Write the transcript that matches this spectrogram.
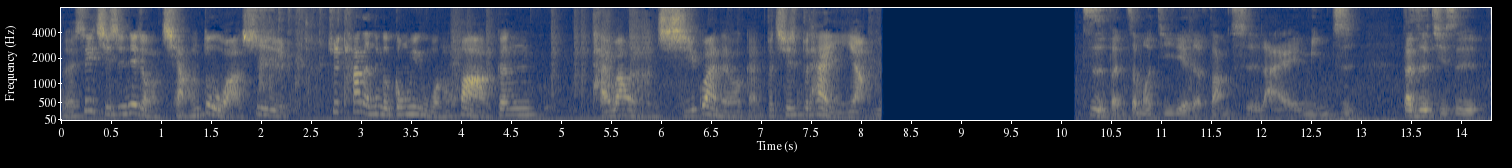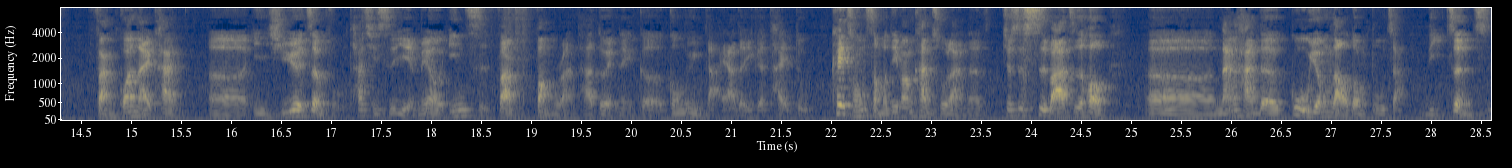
对，所以其实那种强度啊是，就是他的那个公运文化跟台湾我们习惯的我感不其实不太一样，自焚这么激烈的方式来明志，但是其实反观来看，呃，尹锡悦政府他其实也没有因此放放软他对那个公运打压的一个态度。可以从什么地方看出来呢？就是事发之后，呃，南韩的雇佣劳动部长李正直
